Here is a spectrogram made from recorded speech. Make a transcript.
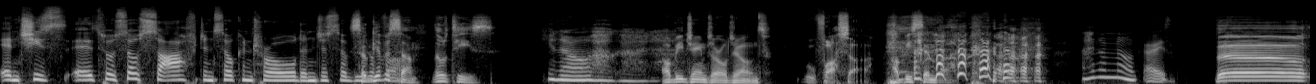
And she's it's so so soft and so controlled and just so beautiful. So give us some little tease. You know, oh god, I'll be James Earl Jones. Mufasa. I'll be Simba. I don't know, guys. Boo.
